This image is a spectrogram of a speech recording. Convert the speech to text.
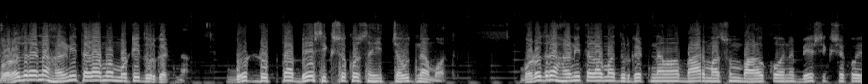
વડોદરાના હરણી તળાવમાં મોટી દુર્ઘટના. બોટ ડૂબતા બે શિક્ષકો સહિત ચૌદના મોત. વડોદરા હરણી તળાવમાં દુર્ઘટનામાં બાર માસૂમ બાળકો અને બે શિક્ષકોએ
